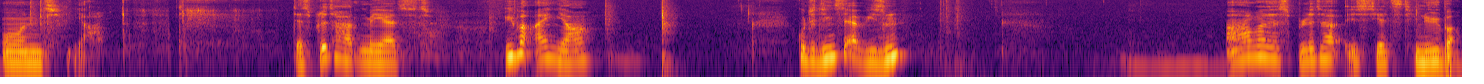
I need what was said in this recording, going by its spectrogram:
Und ja. Der Splitter hat mir jetzt über ein Jahr gute Dienste erwiesen. Aber der Splitter ist jetzt hinüber.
